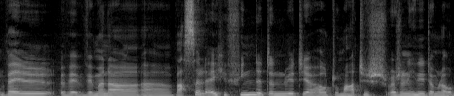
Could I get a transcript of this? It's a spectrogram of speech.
weil we- wenn man eine, eine Wasserleiche findet, dann wird ja automatisch wahrscheinlich nicht einmal eine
